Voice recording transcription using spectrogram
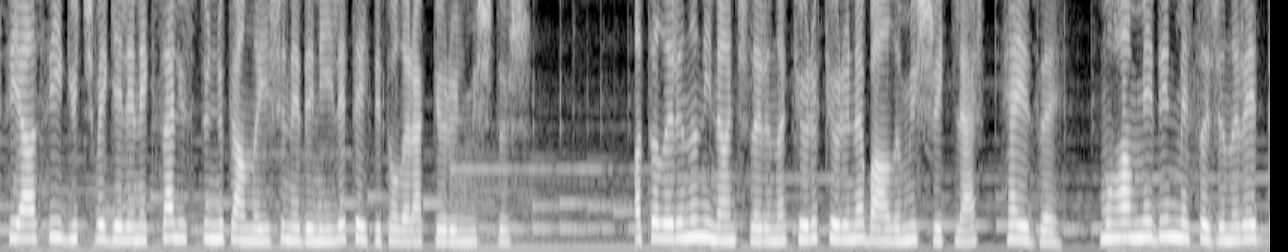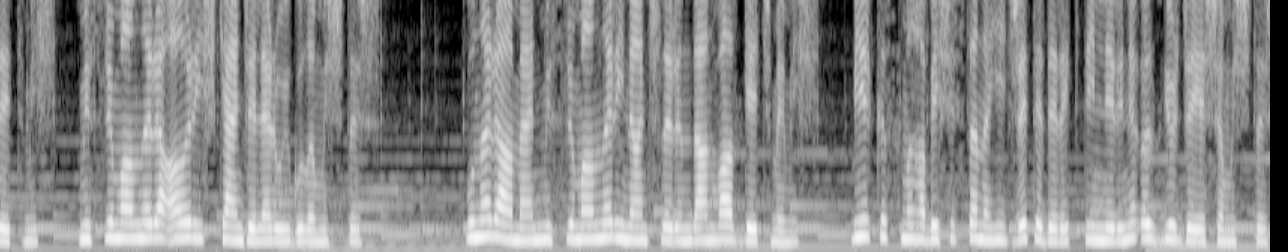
siyasi güç ve geleneksel üstünlük anlayışı nedeniyle tehdit olarak görülmüştür. Atalarının inançlarına körü körüne bağlı müşrikler, Hz. Muhammed'in mesajını reddetmiş, Müslümanlara ağır işkenceler uygulamıştır. Buna rağmen Müslümanlar inançlarından vazgeçmemiş, bir kısmı Habeşistan'a hicret ederek dinlerini özgürce yaşamıştır.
